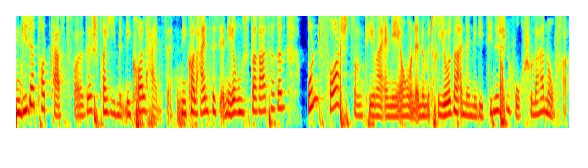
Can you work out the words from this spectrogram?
In dieser Podcast-Folge spreche ich mit Nicole Heinze. Nicole Heinze ist Ernährungsberaterin und forscht zum Thema Ernährung und Endometriose an der Medizinischen Hochschule Hannover.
